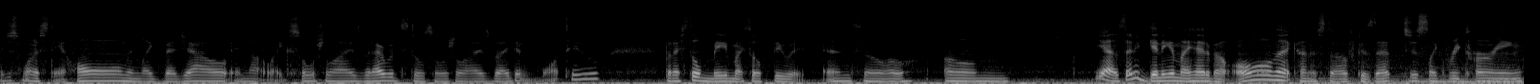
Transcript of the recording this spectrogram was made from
I just want to stay home and like veg out and not like socialize, but I would still socialize, but I didn't want to, but I still made myself do it. And so um yeah, instead of getting in my head about all that kind of stuff, because that's just like recurring,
